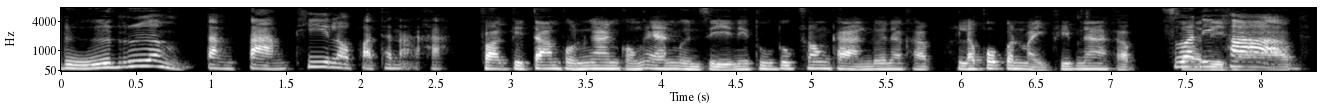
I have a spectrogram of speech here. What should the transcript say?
หรือเรื่องต่างๆที่เราปรารถนาค่ะ ฝากติดตามผลงานของแอนหมื่นสีในทุกๆช่องทางด้วยนะครับ แล้วพบกันใหม่คลิปหน้าครับ สวัสดีค่ะ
